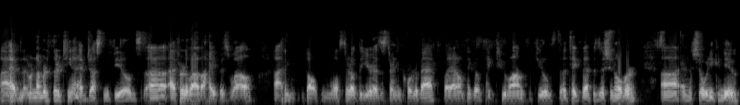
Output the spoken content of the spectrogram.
I have number 13. I have Justin Fields. I've heard a lot of the hype as well. I think Dalton will start out the year as a starting quarterback, but I don't think it'll take too long for Fields to take that position over uh, and show what he can do.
